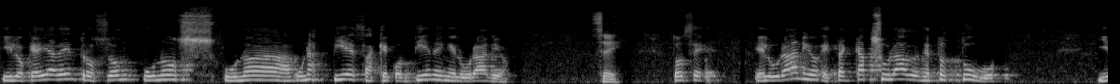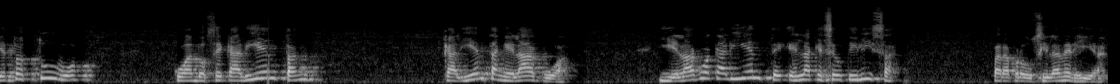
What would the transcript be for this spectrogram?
y lo que hay adentro son unos, unas piezas que contienen el uranio. Sí. Entonces, el uranio está encapsulado en estos tubos y estos tubos, cuando se calientan, calientan el agua. Y el agua caliente es la que se utiliza para producir la energía.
